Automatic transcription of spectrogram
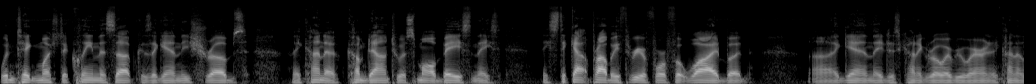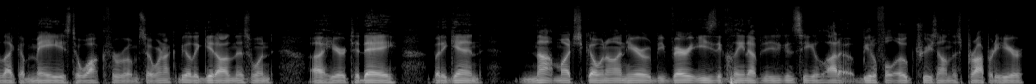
Wouldn't take much to clean this up because again, these shrubs they kind of come down to a small base, and they they stick out probably three or four foot wide, but uh, again, they just kind of grow everywhere, and it's kind of like a maze to walk through them. So we're not going to be able to get on this one uh, here today. But again, not much going on here. It would be very easy to clean up, and you can see a lot of beautiful oak trees on this property here.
